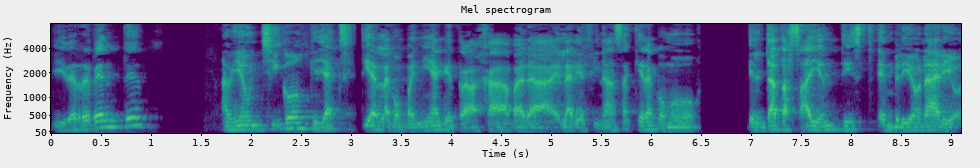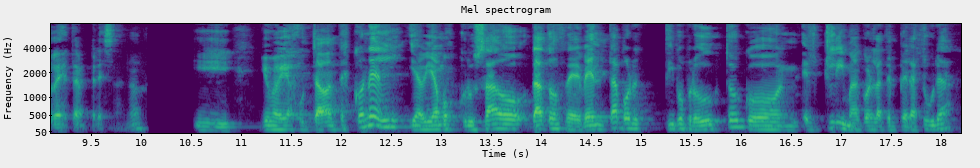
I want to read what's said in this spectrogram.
Y de repente había un chico que ya existía en la compañía que trabajaba para el área de finanzas, que era como el data scientist embrionario de esta empresa, ¿no? Y yo me había juntado antes con él y habíamos cruzado datos de venta por tipo producto con el clima, con la temperatura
